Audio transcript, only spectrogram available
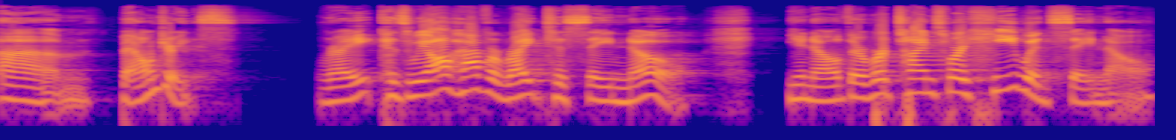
um, boundaries, right? Because we all have a right to say no. You know, there were times where he would say no.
